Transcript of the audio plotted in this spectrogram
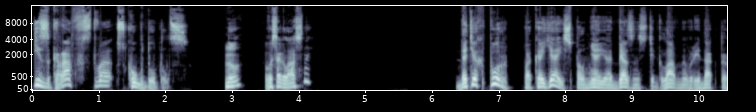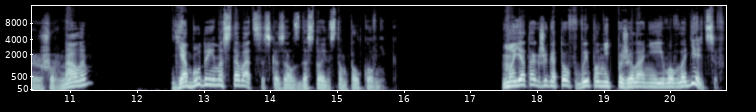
из графства Скубдудлс. Ну, вы согласны? До тех пор, пока я исполняю обязанности главного редактора журнала, я буду им оставаться, сказал с достоинством полковник. Но я также готов выполнить пожелания его владельцев,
